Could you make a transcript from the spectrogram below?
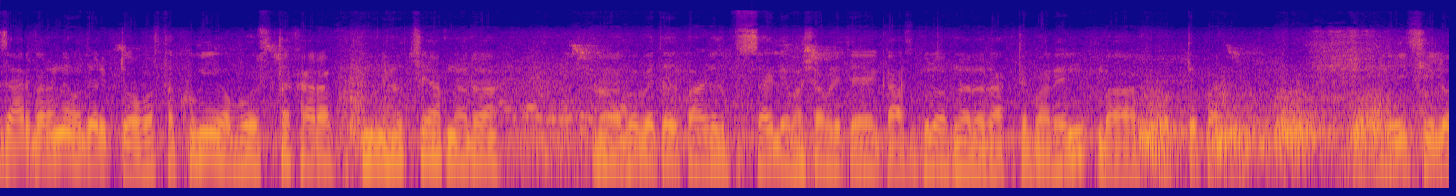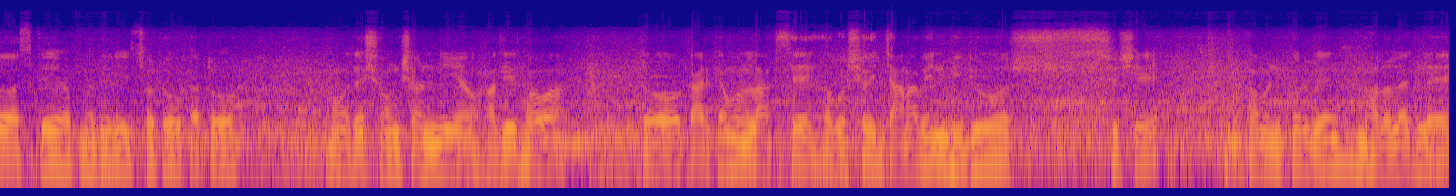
যার কারণে ওদের একটু অবস্থা খুবই অবস্থা খারাপ। মনে হচ্ছে আপনারা আহ, এভাবে তো পার- চাইলে বাসাবাড়িতে গাছগুলো আপনারা রাখতে পারেন বা করতে পারেন। তো এই ছিল আজকে আপনাদের এই ছোটোখাটো আমাদের সংসার নিয়ে হাজির হওয়া। তো কার কেমন লাগছে অবশ্যই জানাবেন ভিডিও শেষে। কমেন্ট করবেন ভালো লাগলে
